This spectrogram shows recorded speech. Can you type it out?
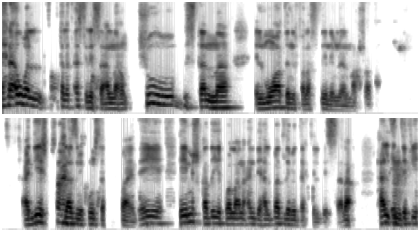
إحنا أول ثلاث أسئلة سألناهم شو بيستنى المواطن الفلسطيني من المحفظة؟ قديش لازم يكون satisfied هي هي مش قضية والله أنا عندي هالبدلة بدك تلبسها لا. هل أنت في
